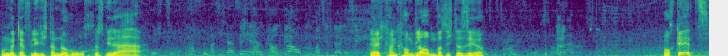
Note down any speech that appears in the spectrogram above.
Und mit der fliege ich dann da hoch. Das geht ab. Ja, ich kann kaum glauben, was ich da sehe. Hoch geht's!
